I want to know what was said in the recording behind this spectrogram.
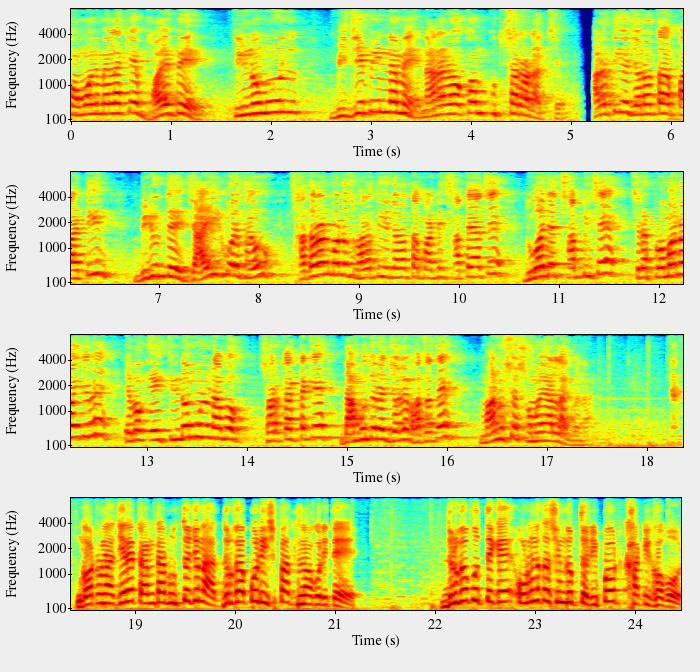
কমল মেলাকে ভয় পেয়ে তৃণমূল বিজেপির নামে নানা রকম কুৎসা রটাচ্ছে ভারতীয় জনতা পার্টির বিরুদ্ধে যাই করে থাকুক, সাধারণ মানুষ ভারতীয় জনতা পার্টির সাথে আছে দু হাজার ছাব্বিশে সেটা প্রমাণ হয়ে যাবে এবং এই তৃণমূল নামক সরকারটাকে দামোদরের জলে ভাসাতে মানুষের সময় আর লাগবে না। ঘটনা জেরে টানটান উত্তেজনা দুর্গাপুর ইস্পাত নগরীতে। দুর্গাপুর থেকে অরুণতা সিংগুপ্ত রিপোর্ট, খাঁটি খবর।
